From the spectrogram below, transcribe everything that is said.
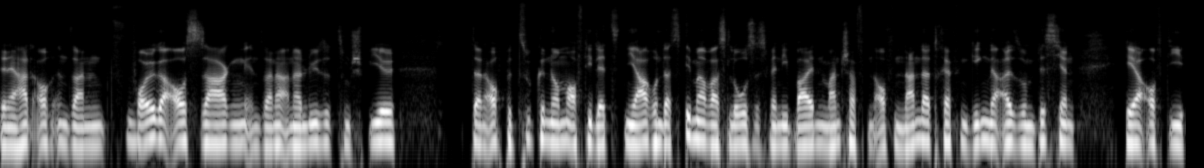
Denn er hat auch in seinen Folgeaussagen, in seiner Analyse zum Spiel dann auch Bezug genommen auf die letzten Jahre und dass immer was los ist, wenn die beiden Mannschaften aufeinandertreffen, ging da also ein bisschen eher auf die,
